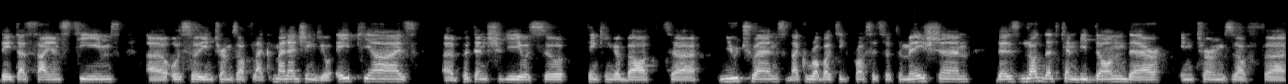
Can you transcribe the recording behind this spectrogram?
data science teams uh, also in terms of like managing your apis uh, potentially also thinking about uh, new trends like robotic process automation there's a lot that can be done there in terms of uh,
